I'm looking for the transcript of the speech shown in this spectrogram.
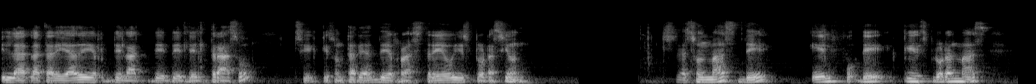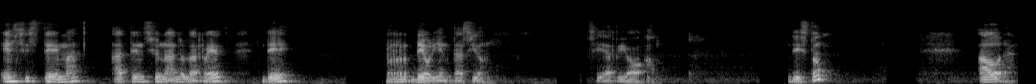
La, tarea de, del trazo, ¿sí? Que son tareas de rastreo y exploración. O sea, son más de el, de, que exploran más el sistema atencional o la red de, de orientación. Sí, arriba abajo. ¿Listo? Ahora,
